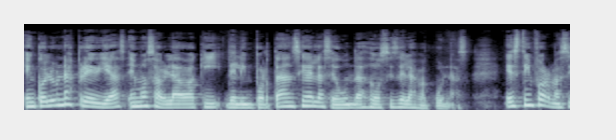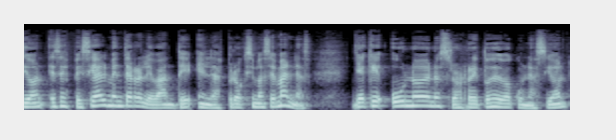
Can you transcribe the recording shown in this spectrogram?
En columnas previas hemos hablado aquí de la importancia de las segundas dosis de las vacunas. Esta información es especialmente relevante en las próximas semanas, ya que uno de nuestros retos de vacunación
